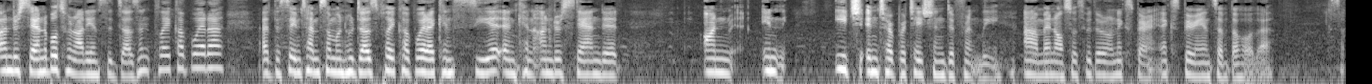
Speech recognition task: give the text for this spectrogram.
understandable to an audience that doesn't play capoeira, at the same time, someone who does play capoeira can see it and can understand it on in each interpretation differently, um, and also through their own exper- experience of the roda. So.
